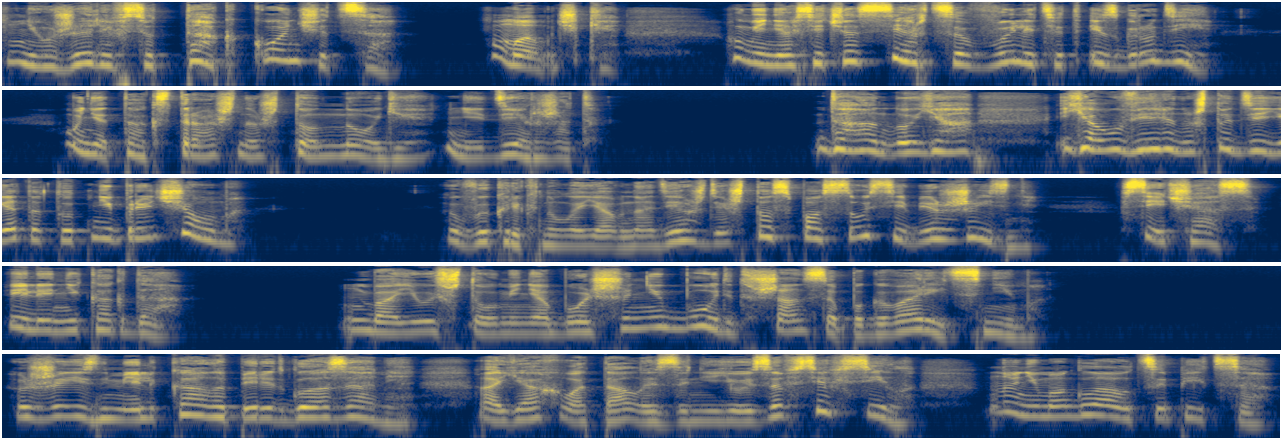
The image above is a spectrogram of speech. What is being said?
«Неужели все так кончится? Мамочки, у меня сейчас сердце вылетит из груди. Мне так страшно, что ноги не держат». «Да, но я... я уверена, что диета тут ни при чем. Выкрикнула я в надежде, что спасу себе жизнь. Сейчас или никогда. Боюсь, что у меня больше не будет шанса поговорить с ним. Жизнь мелькала перед глазами, а я хваталась за нее изо всех сил, но не могла уцепиться.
